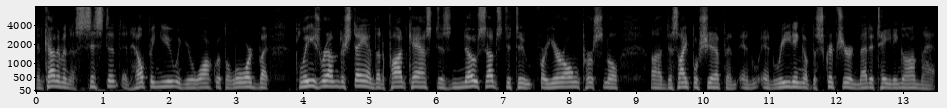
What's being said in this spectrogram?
and kind of an assistant in helping you in your walk with the Lord. But please understand that a podcast is no substitute for your own personal uh, discipleship and, and, and reading of the scripture and meditating on that.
